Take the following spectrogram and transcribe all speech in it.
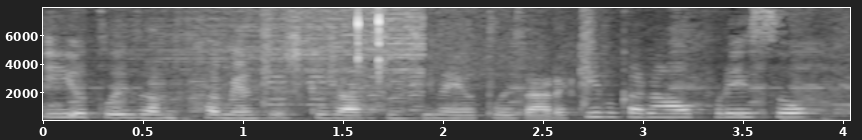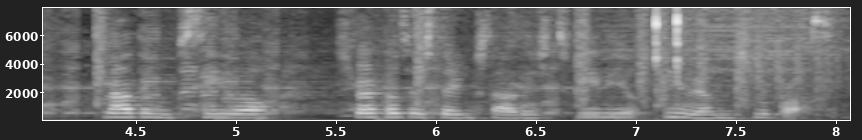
e utilizando ferramentas que eu já vos ensinei a utilizar aqui no canal, por isso, nada impossível. Espero que vocês tenham gostado deste vídeo e vemos no próximo.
